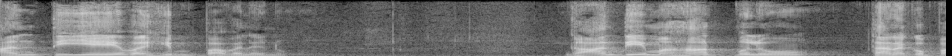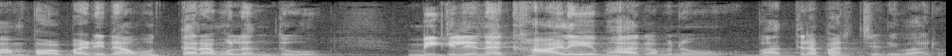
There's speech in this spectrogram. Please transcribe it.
అంతియే వహింపవలెను. గాంధీ మహాత్ములు తనకు పంపబడిన ఉత్తరములందు మిగిలిన ఖాళీ భాగమును భద్రపరచడివారు.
